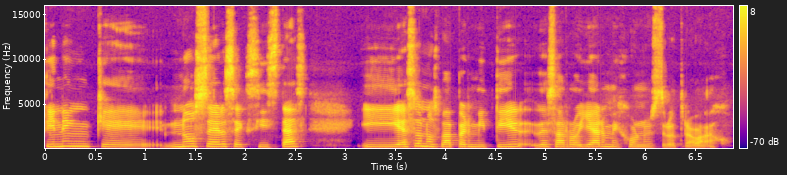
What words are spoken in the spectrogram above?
tienen que no ser sexistas y eso nos va a permitir desarrollar mejor nuestro trabajo.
